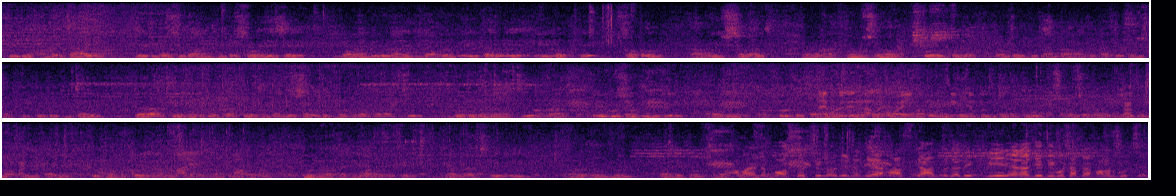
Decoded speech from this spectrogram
যদি আমরা চাই যে দিবসটি আমাদের থেকে সরে এসে নবায়নযোগ্য জ্বালানি আমরা এই কারণে এই লক্ষ্যে সকল নাগরিক সমাজ গণমাধ্যম সহ তরুণ প্রজন্মকে আমরা আমাদের কার্যক্রমে সম্পৃক্ত করতে চাই। যারা আজকে এখানে যোগদান করেছেন তাদের সবাইকে ধন্যবাদ জানাচ্ছি কৃতজ্ঞতা জানাচ্ছি। আমরা এই বিষয়গুলিকে আমাদের অত্যন্ত উত্থাপন করে ধন্যবাদ জানিয়ে আমাদেরকে আমরা আজকে এই মানববন্ধন কার্যক্রম আমার একটা। প্রশ্ন ছিল যেটা যে আজকে আন্তর্জাতিক ক্লিন এনার্জি দিবস আপনারা পালন করছেন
